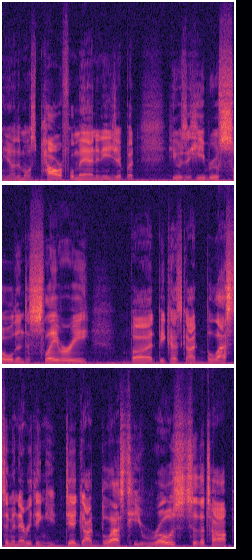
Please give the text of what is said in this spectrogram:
you know the most powerful man in Egypt, but he was a Hebrew sold into slavery. But because God blessed him in everything he did, God blessed, he rose to the top.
